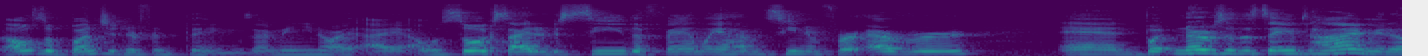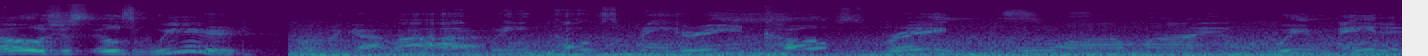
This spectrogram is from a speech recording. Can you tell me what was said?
That was a bunch of different things. I mean, you know, I, I, I was so excited to see the family. I haven't seen him forever. And but nervous at the same time, you know, it was just it was weird. What do we got? What do we Oh, got? Green Cove Springs. Green Cove Springs. One mile. We made it.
